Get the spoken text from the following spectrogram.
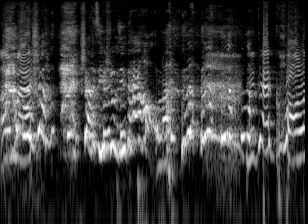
妈上上期数据太好了，你太狂了。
